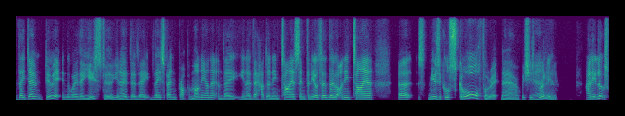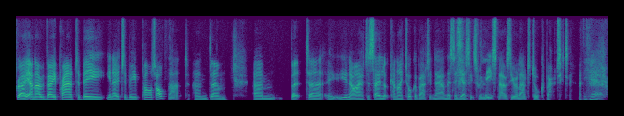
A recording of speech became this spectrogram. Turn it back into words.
they don't do it in the way they used to. You know, they, they they spend proper money on it, and they you know they had an entire symphony. So they've got an entire uh, musical score for it now, which is Yeah. brilliant. And it looks great, and I'm very proud to be you know to be part of that. And um, um, but uh, you know, I had to say, look, can I talk about it now? And they said, yes, it's released now, so you're allowed to talk about it. Yeah.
